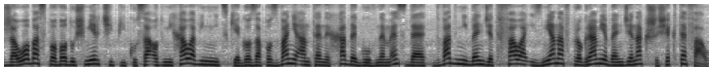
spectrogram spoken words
Żałoba z powodu śmierci Pikusa od Michała Winnickiego za pozwanie anteny HD głównym SD. Dwa dni będzie trwała i zmiana w programie będzie na Krzysiek TV.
